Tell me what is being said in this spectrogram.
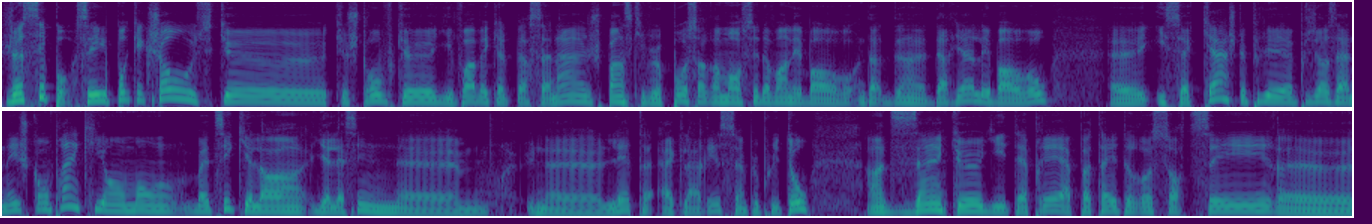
Je sais pas. C'est pas quelque chose que, que je trouve qu'il voit avec le personnage. Je pense qu'il veut pas se ramasser devant les barreaux, derrière les barreaux. Euh, il se cache depuis plusieurs années. Je comprends ont mon, ben, qu'il a, il a laissé une, euh, une euh, lettre à Clarisse un peu plus tôt en disant qu'il était prêt à peut-être ressortir, euh,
